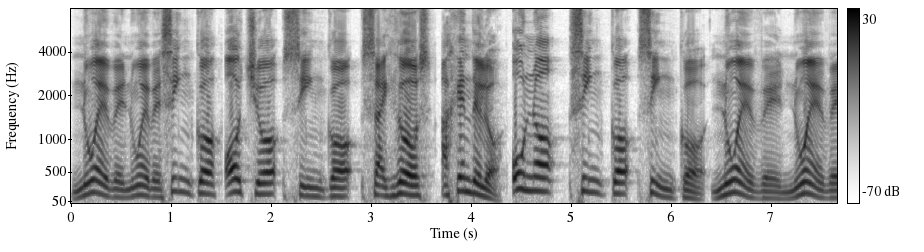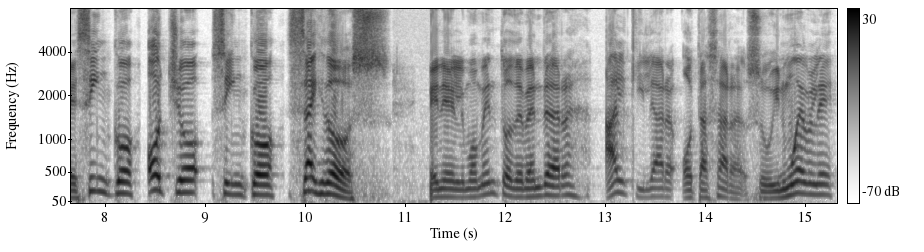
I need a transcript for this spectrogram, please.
9 995 8562. Agéndelo. 155 995 8562. En el momento de vender, alquilar o tasar su inmueble,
